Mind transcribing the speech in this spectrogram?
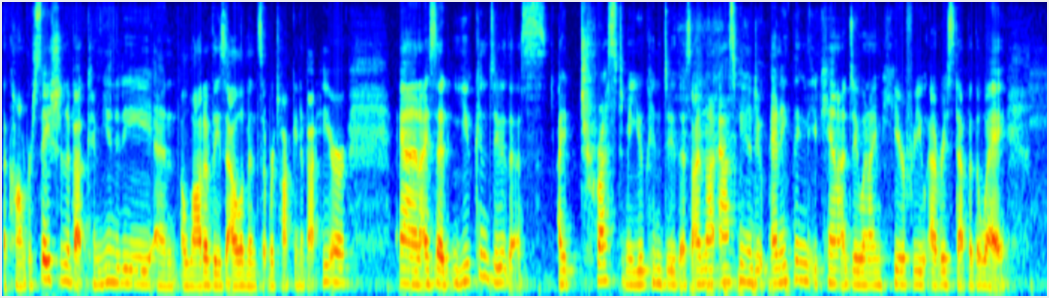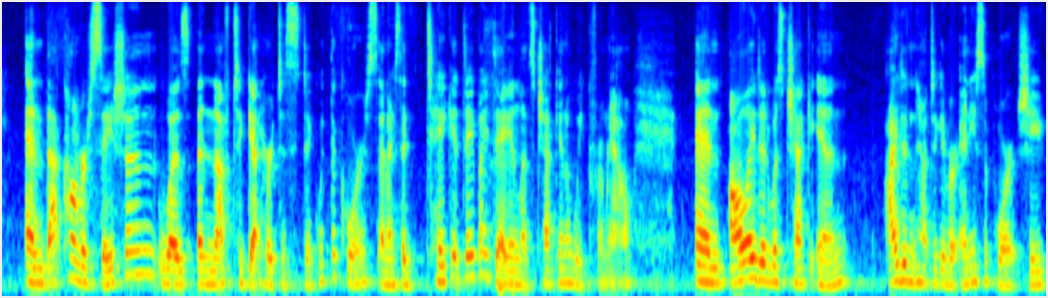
a conversation about community and a lot of these elements that we're talking about here. And I said, you can do this. I trust me, you can do this. I'm not asking you to do anything that you cannot do, and I'm here for you every step of the way. And that conversation was enough to get her to stick with the course. And I said, take it day by day and let's check in a week from now. And all I did was check in. I didn't have to give her any support. She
